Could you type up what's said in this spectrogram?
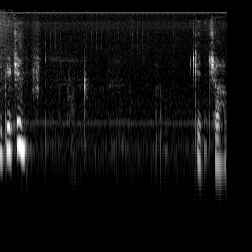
Wipe your chin. Good job.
